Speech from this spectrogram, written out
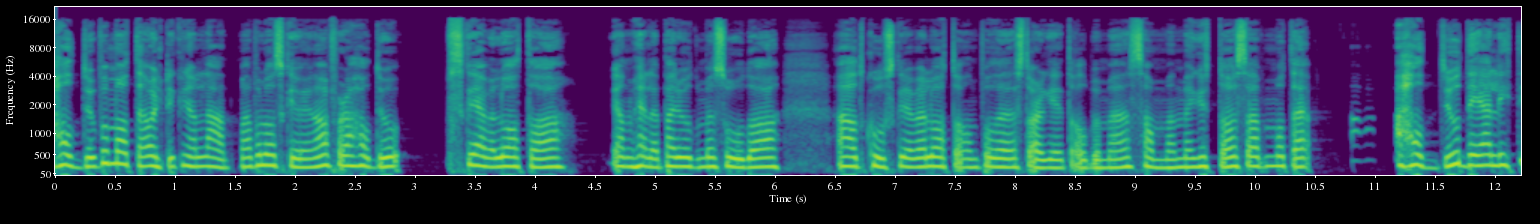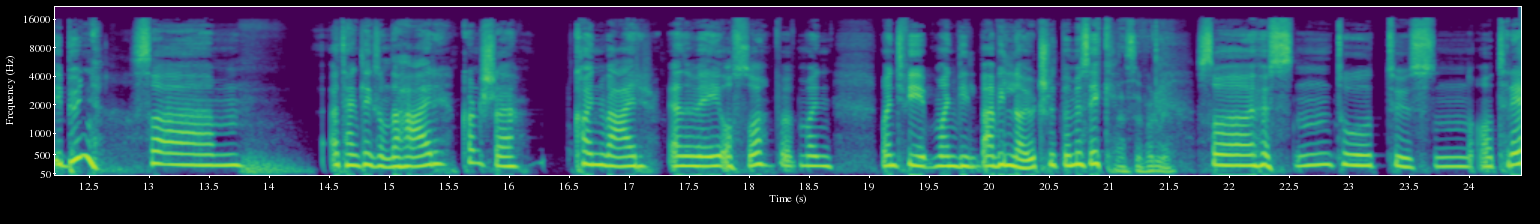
hadde jo på en måte alltid kunnet lent meg på låtskrivinga, for jeg hadde jo skrevet låter gjennom hele perioden med Soda. Jeg hadde koskrevet låtene på det Stargate-albumet sammen med gutta, så jeg på en måte jeg hadde jo det litt i bunn. Så um, jeg tenkte liksom det her kanskje kan være en vei også. Man, man, tviv, man vil, jeg ville jo ikke slutte med musikk. Ja, selvfølgelig. Så høsten 2003,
